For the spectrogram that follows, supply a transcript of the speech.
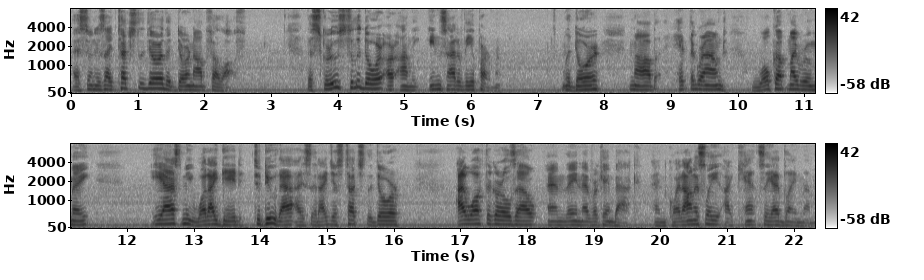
As soon as I touched the door, the doorknob fell off. The screws to the door are on the inside of the apartment. The door knob hit the ground, woke up my roommate. He asked me what I did to do that. I said, I just touched the door. I walked the girls out, and they never came back. And quite honestly, I can't say I blame them.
